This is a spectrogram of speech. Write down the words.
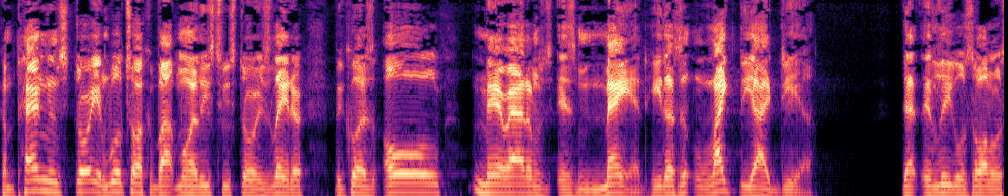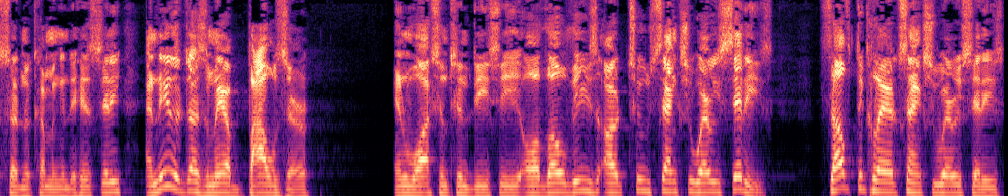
companion story, and we'll talk about more of these two stories later because old Mayor Adams is mad. He doesn't like the idea that illegals all of a sudden are coming into his city, and neither does Mayor Bowser in Washington, D.C., although these are two sanctuary cities. Self declared sanctuary cities,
